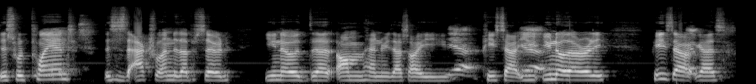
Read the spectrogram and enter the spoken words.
This was planned. This is the actual end of the episode. You know that I'm Henry. That's all you. Yeah. Peace out. Yeah. You you know that already. Peace out, Yep. guys.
